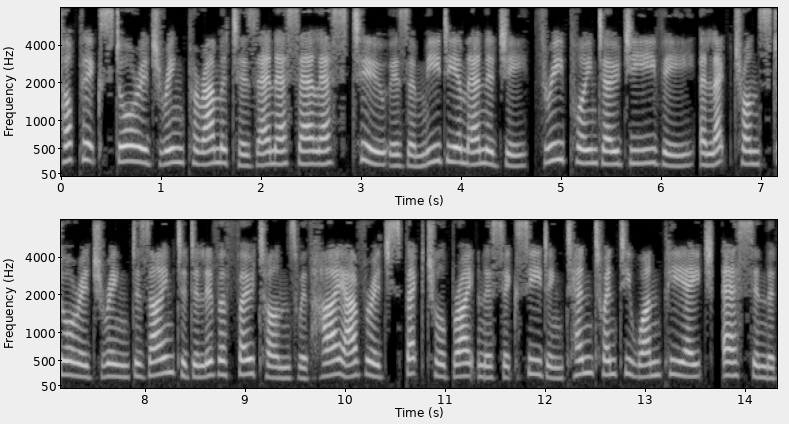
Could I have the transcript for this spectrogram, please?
Topic storage ring parameters NSLS2 is a medium-energy 3.0 GeV electron storage ring designed to deliver photons with high average spectral brightness exceeding 1021 ph, s in the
